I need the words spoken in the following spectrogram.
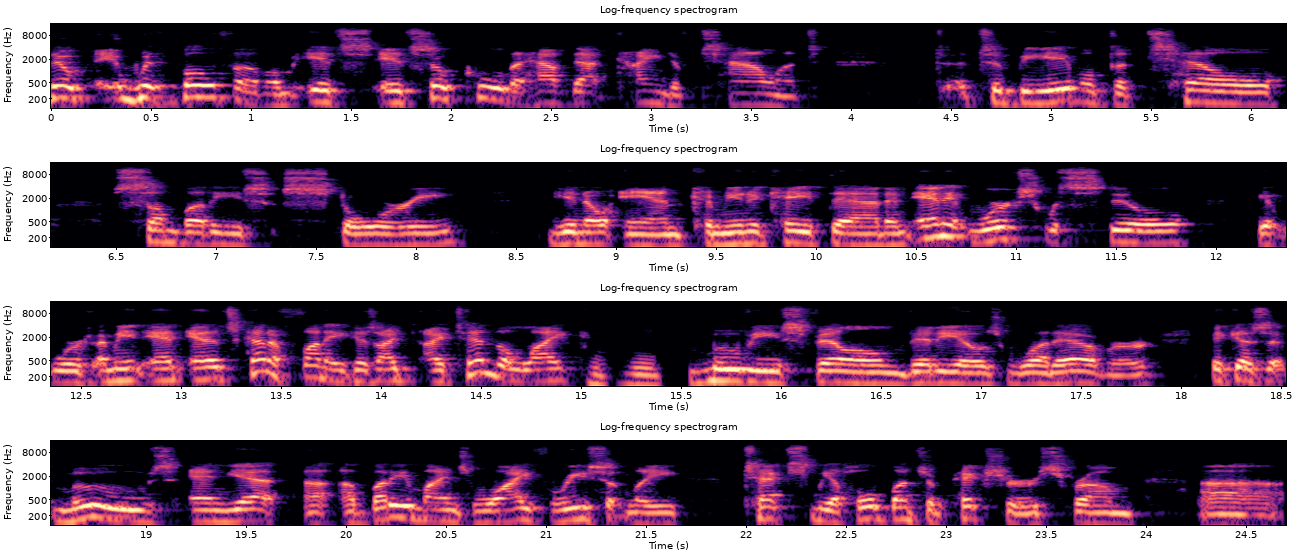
No, with both of them, it's it's so cool to have that kind of talent to, to be able to tell somebody's story you know, and communicate that. And, and it works with still, it works. I mean, and, and it's kind of funny because I, I tend to like mm-hmm. movies, film, videos, whatever, because it moves. And yet, uh, a buddy of mine's wife recently texted me a whole bunch of pictures from uh,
